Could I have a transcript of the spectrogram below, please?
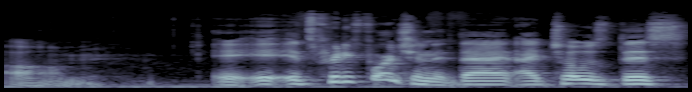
um it, it's pretty fortunate that I chose this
